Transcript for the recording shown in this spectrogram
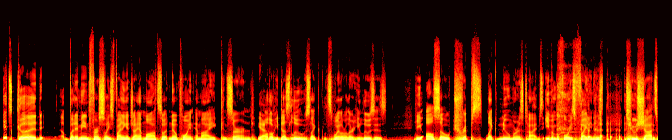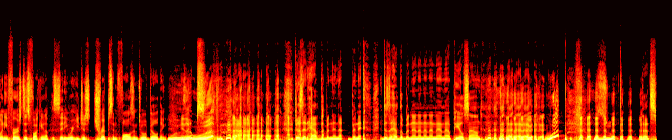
It's good, but I mean, first of all, he's fighting a giant moth, so at no point am I concerned. Yeah. Although he does lose, like spoiler alert, he loses. He also trips like numerous times, even before he's fighting. There's two shots when he first is fucking up the city where he just trips and falls into a building. He's like, Whoops. whoop. Does it have the banana? Bana- does it have the banana banana peel sound? Whoop. Zoop. That's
